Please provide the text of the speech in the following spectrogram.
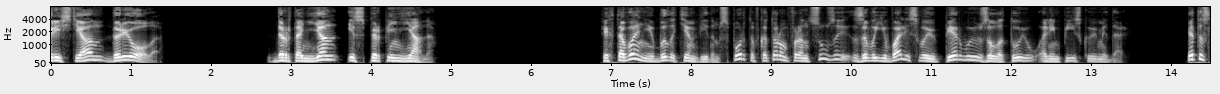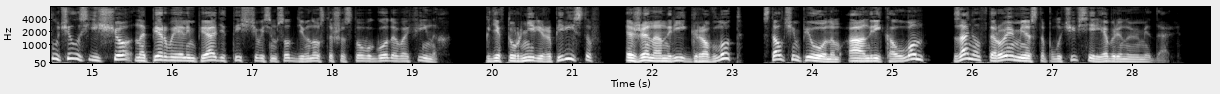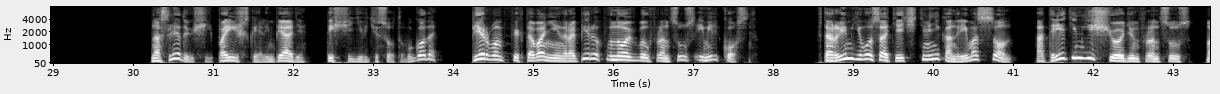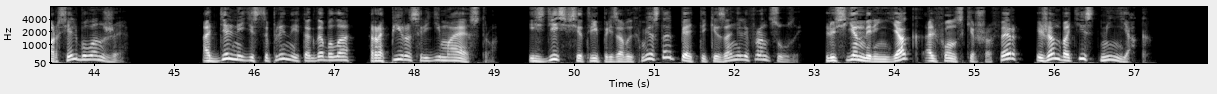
Кристиан Дориола. Д'Артаньян из Перпиньяна. Фехтование было тем видом спорта, в котором французы завоевали свою первую золотую олимпийскую медаль. Это случилось еще на первой Олимпиаде 1896 года в Афинах, где в турнире раперистов Эжен Анри Гравлот стал чемпионом, а Анри Коллон занял второе место, получив серебряную медаль. На следующей Парижской Олимпиаде 1900 года первым в фехтовании на рапирах вновь был француз Эмиль Кост. Вторым его соотечественник Анри Массон, а третьим еще один француз Марсель Буланже. Отдельной дисциплиной тогда была рапира среди маэстро, и здесь все три призовых места опять-таки заняли французы: Люсьен Мериньяк, Альфонс Киршофер и Жан-Батист Миньяк.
